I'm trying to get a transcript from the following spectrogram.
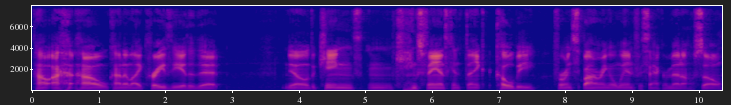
how I how kind of like crazy is it that you know the Kings mm, Kings fans can thank Kobe for inspiring a win for Sacramento. So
